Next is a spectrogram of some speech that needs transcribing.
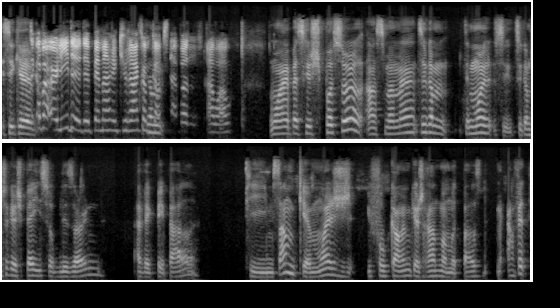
c'est que. C'est comme un lien de, de paiement récurrent, comme, comme- quand tu t'abonnes. Ah, wow. Ouais, parce que je suis pas sûr en ce moment. Tu sais, comme. moi, c'est comme ça que je paye sur Blizzard avec PayPal. Puis il me semble que moi, il faut quand même que je rentre mon mot de passe. Mais en fait,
